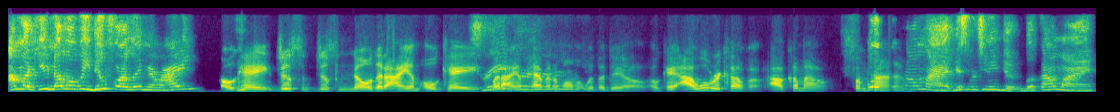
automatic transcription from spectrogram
I'm like, you know what we do for a living, right? Okay, just just know that I am okay, Trigger. but I am having a moment with Adele. Okay, I will recover. I'll come out sometime. Well, look online. This is what you need to do. Look online,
